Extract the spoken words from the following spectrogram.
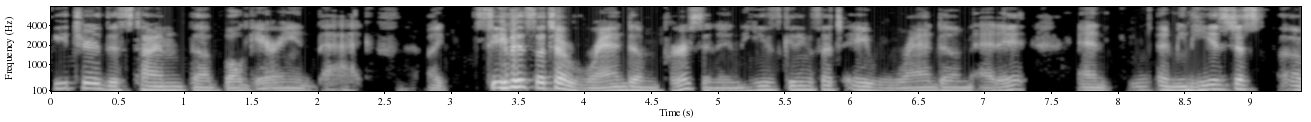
feature this time the Bulgarian bag. Like, Steve is such a random person, and he's getting such a random edit. And I mean, he is just a,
